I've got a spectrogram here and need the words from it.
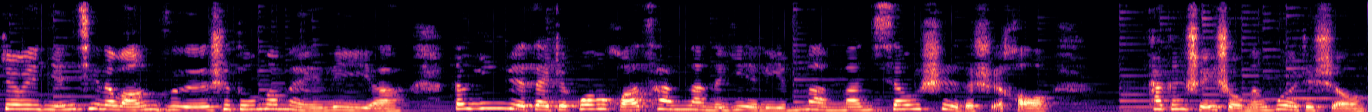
这位年轻的王子是多么美丽呀！当音乐在这光华灿烂的夜里慢慢消逝的时候，他跟水手们握着手，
